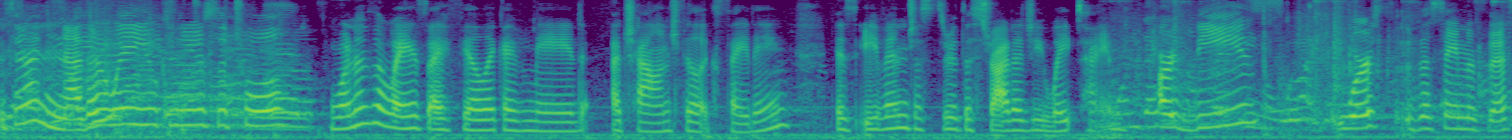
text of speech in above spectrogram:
Is there another way you can use the tool? One of the ways I feel like I've made a challenge feel exciting is even just through the strategy wait time. Are these worth the same as this?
